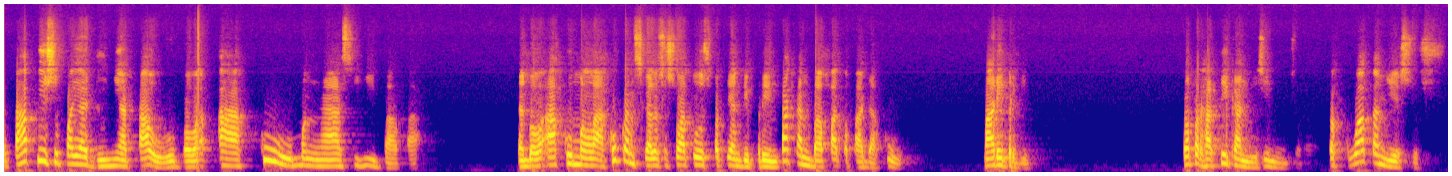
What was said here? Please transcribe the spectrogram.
tetapi supaya dunia tahu bahwa aku mengasihi Bapa dan bahwa aku melakukan segala sesuatu seperti yang diperintahkan Bapa kepadaku Mari pergi. Kita perhatikan di sini, kekuatan Yesus,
